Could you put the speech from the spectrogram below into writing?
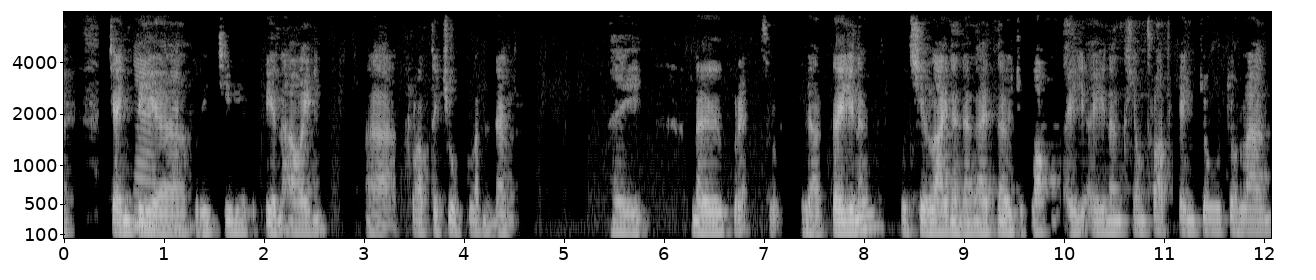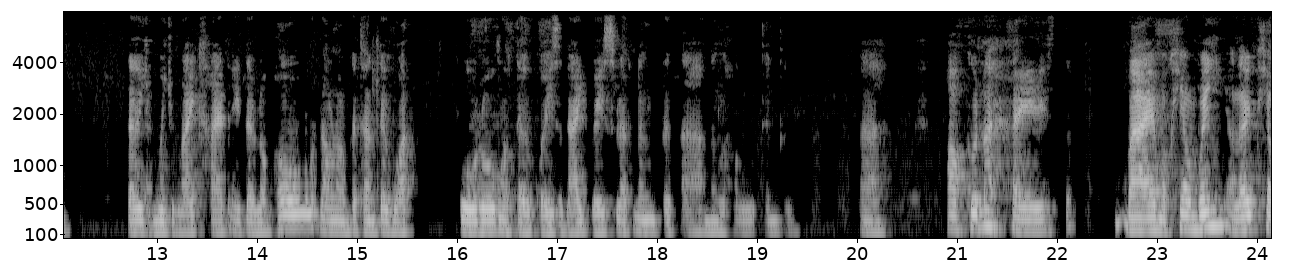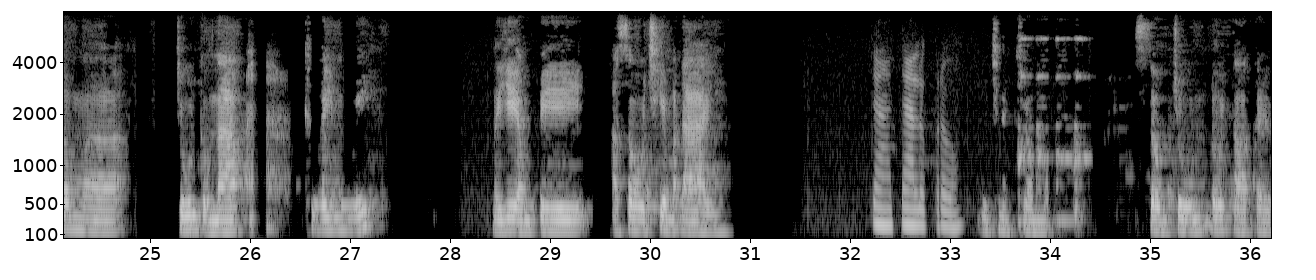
ចេញពីព្រះរាជាប្រទានឲ្យហ្នឹងអាធ្លាប់ទៅជួបគាត់នៅហ្នឹងហើយ នៅព្រះព្រះតីហ្នឹងវិទ្យាល័យនៅហ្នឹងឯងនៅច្បក់អីអីហ្នឹងខ្ញុំធ្លាប់ចេញចូលចុះឡើងទៅជាមួយចម្ងាយខេត្តអីទៅរហូតដល់នៅកថាទៅវត្តពូរោងទៅព្រៃសដៃព្រៃស្លឹកហ្នឹងទៅតាមនឹងរហូតទាំងគឺបាទអរគុណណាស់ហើយបែរមកខ្ញុំវិញឥឡូវខ្ញុំជូនកំណាព្យខ្លីមួយនិយាយអំពីអសូរឈាមម្ដាយចាចាលោកគ្រូដូច្នេះខ្ញុំ សូមជូនដូចតទៅ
